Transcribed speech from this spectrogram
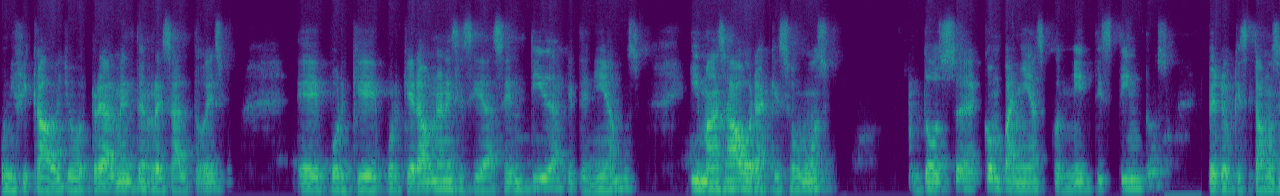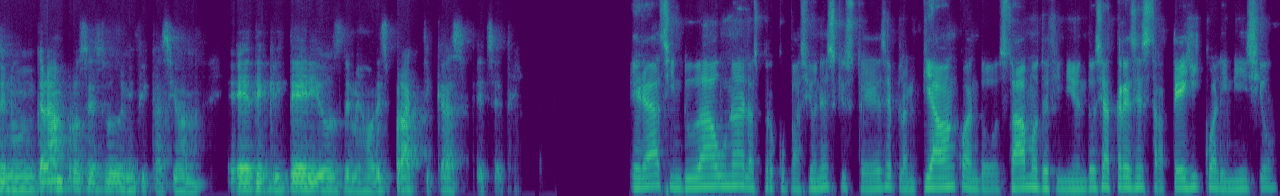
unificado. Yo realmente resalto eso eh, porque, porque era una necesidad sentida que teníamos y más ahora que somos dos compañías con NIT distintos, pero que estamos en un gran proceso de unificación de criterios, de mejores prácticas, etcétera era sin duda una de las preocupaciones que ustedes se planteaban cuando estábamos definiendo ese A3 estratégico al inicio,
